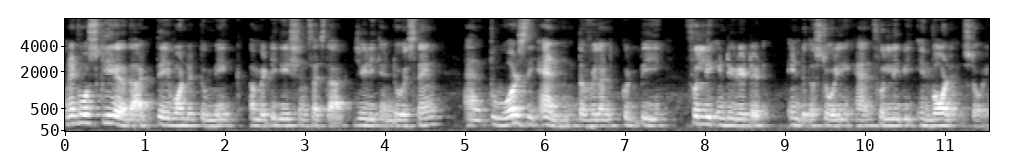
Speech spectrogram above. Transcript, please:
And it was clear that they wanted to make a mitigation such that JD can do his thing, and towards the end, the villain could be fully integrated into the story and fully be involved in the story.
